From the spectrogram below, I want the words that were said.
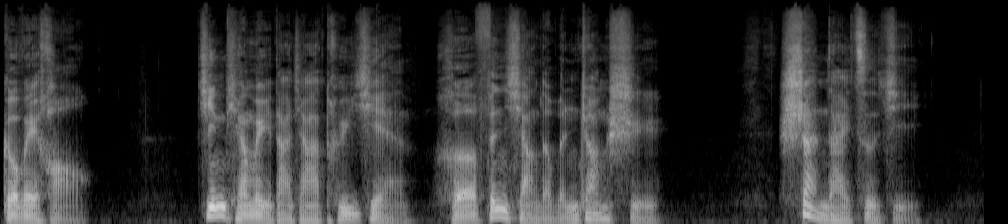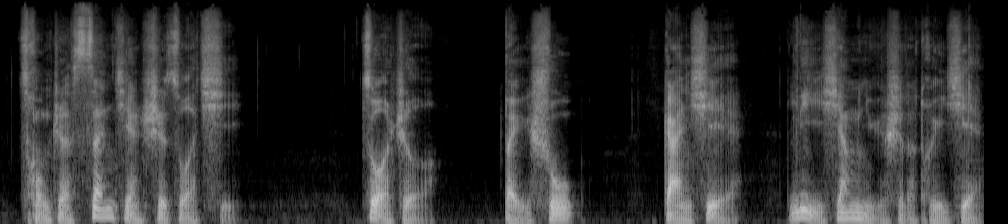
各位好，今天为大家推荐和分享的文章是：善待自己，从这三件事做起。作者：北叔，感谢。丽香女士的推荐。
